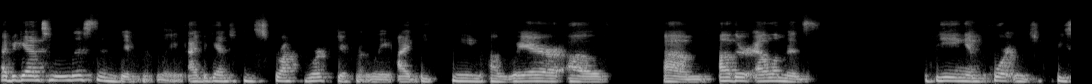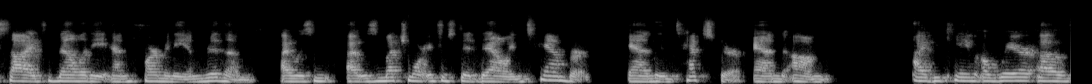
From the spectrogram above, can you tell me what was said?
I began to listen differently. I began to construct work differently. I became aware of um, other elements being important besides melody and harmony and rhythm. I was I was much more interested now in timbre and in texture, and um, I became aware of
